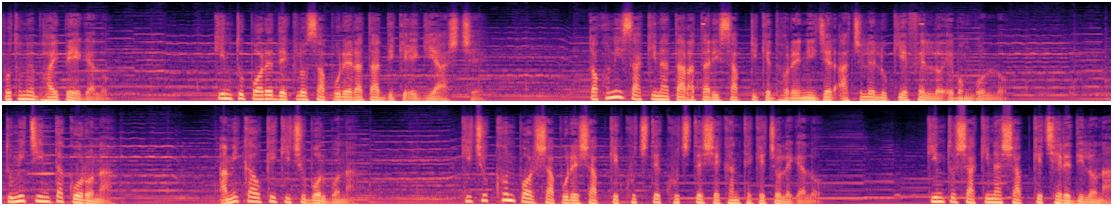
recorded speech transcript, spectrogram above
প্রথমে ভয় পেয়ে গেল। কিন্তু পরে দেখল সাপুরেরা তার দিকে এগিয়ে আসছে। তখনই সাকিনা তাড়াতাড়ি সাপটিকে ধরে নিজের আঁচলে লুকিয়ে ফেলল এবং বলল, তুমি চিন্তা করো না। আমি কাউকে কিছু বলব না। কিছুক্ষণ পর সাপুরে সাপকে খুঁজতে খুঁজতে সেখান থেকে চলে গেল। কিন্তু সাকিনা সাপকে ছেড়ে দিল না।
